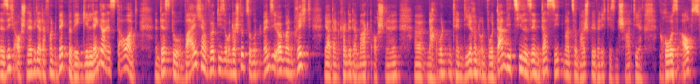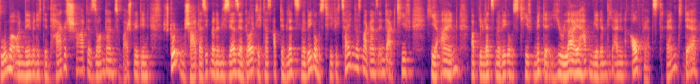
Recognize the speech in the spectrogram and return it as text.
äh, sich auch schnell wieder davon wegbewegen. Je länger es dauert, desto weicher wird diese Unterstützung. Und wenn sie irgendwann bricht, ja, dann könnte der Markt auch schnell äh, nach unten tendieren. Und wo dann die Ziele sind, das sieht man zum Beispiel, wenn ich diesen Chart hier groß aufzoome und nehme nicht den Tageschart, sondern zum Beispiel den Stundenchart. Da sieht man nämlich sehr, sehr deutlich, dass ab dem letzten Bewegungstief, ich zeichne das mal ganz interaktiv hier ein, ab dem letzten Bewegungstief Mitte Juli haben wir nämlich einen Aufwärtstrend, der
